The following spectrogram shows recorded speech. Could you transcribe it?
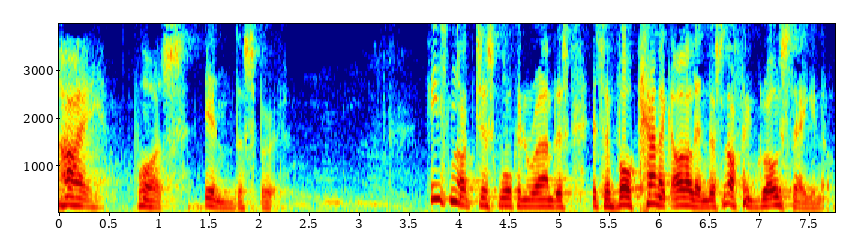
I was in the Spirit. He's not just walking around this, it's a volcanic island. There's nothing grows there, you know.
